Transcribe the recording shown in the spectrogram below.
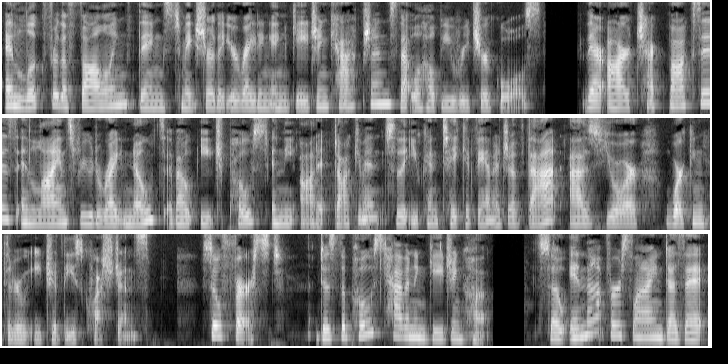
and look for the following things to make sure that you're writing engaging captions that will help you reach your goals. There are check boxes and lines for you to write notes about each post in the audit document so that you can take advantage of that as you're working through each of these questions. So first, does the post have an engaging hook? So in that first line, does it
